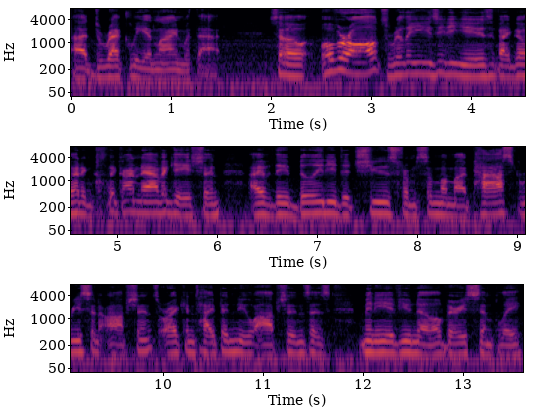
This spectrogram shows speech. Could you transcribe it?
uh, directly in line with that. So overall, it's really easy to use. If I go ahead and click on navigation, I have the ability to choose from some of my past recent options, or I can type in new options, as many of you know, very simply.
